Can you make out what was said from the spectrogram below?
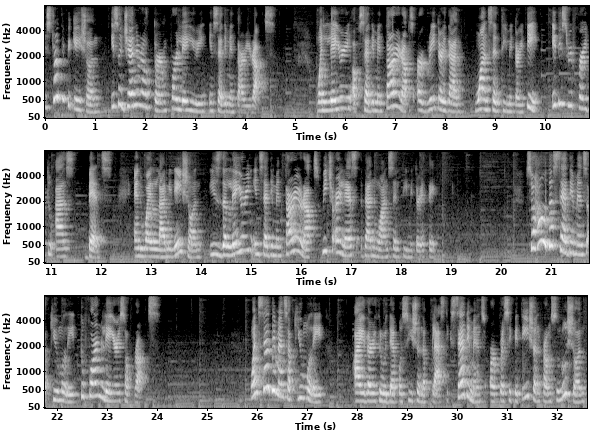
Stratification is a general term for layering in sedimentary rocks. When layering of sedimentary rocks are greater than 1 cm thick, it is referred to as beds. And while lamination is the layering in sedimentary rocks which are less than 1 cm thick. So how do sediments accumulate to form layers of rocks? When sediments accumulate, either through deposition of clastic sediments or precipitation from solution,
